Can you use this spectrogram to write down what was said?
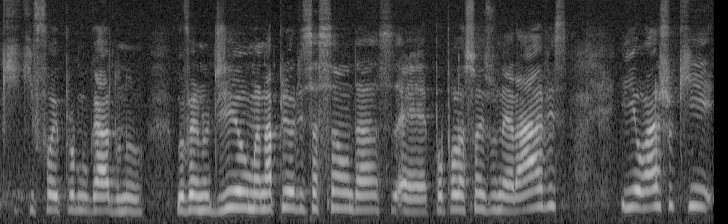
que, que foi promulgado no governo Dilma, na priorização das é, populações vulneráveis. E eu acho que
